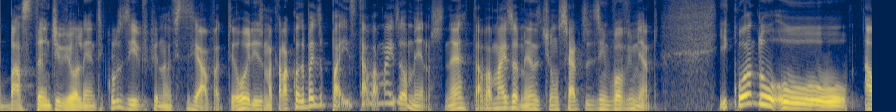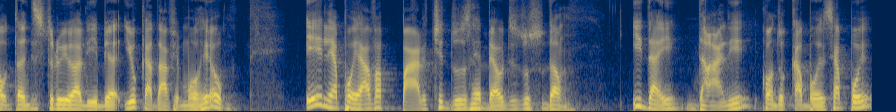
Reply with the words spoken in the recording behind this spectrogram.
bastante violento, inclusive, que não financiava terrorismo, aquela coisa, mas o país estava mais ou menos, né, estava mais ou menos, tinha um certo desenvolvimento. E quando o, a OTAN destruiu a Líbia e o Gaddafi morreu, ele apoiava parte dos rebeldes do Sudão. E daí, dali, quando acabou esse apoio,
